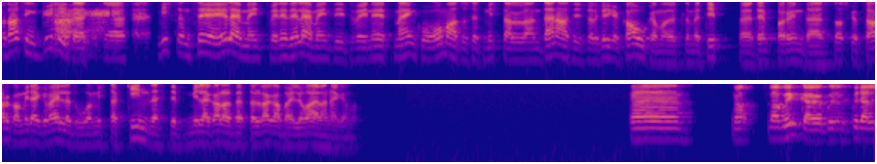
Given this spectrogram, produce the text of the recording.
ma tahtsingi küsida, et äh, mis on see element või need elemendid või need mänguomadused, mis tal on täna siis veel kõige kaugemal, ütleme tipptempo ründajast, oskad sa, Argo, midagi välja tuua, mis ta kindlasti, mille kallal peab veel väga palju vaeva nägema? Äh, no nagu ikka, kui tal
